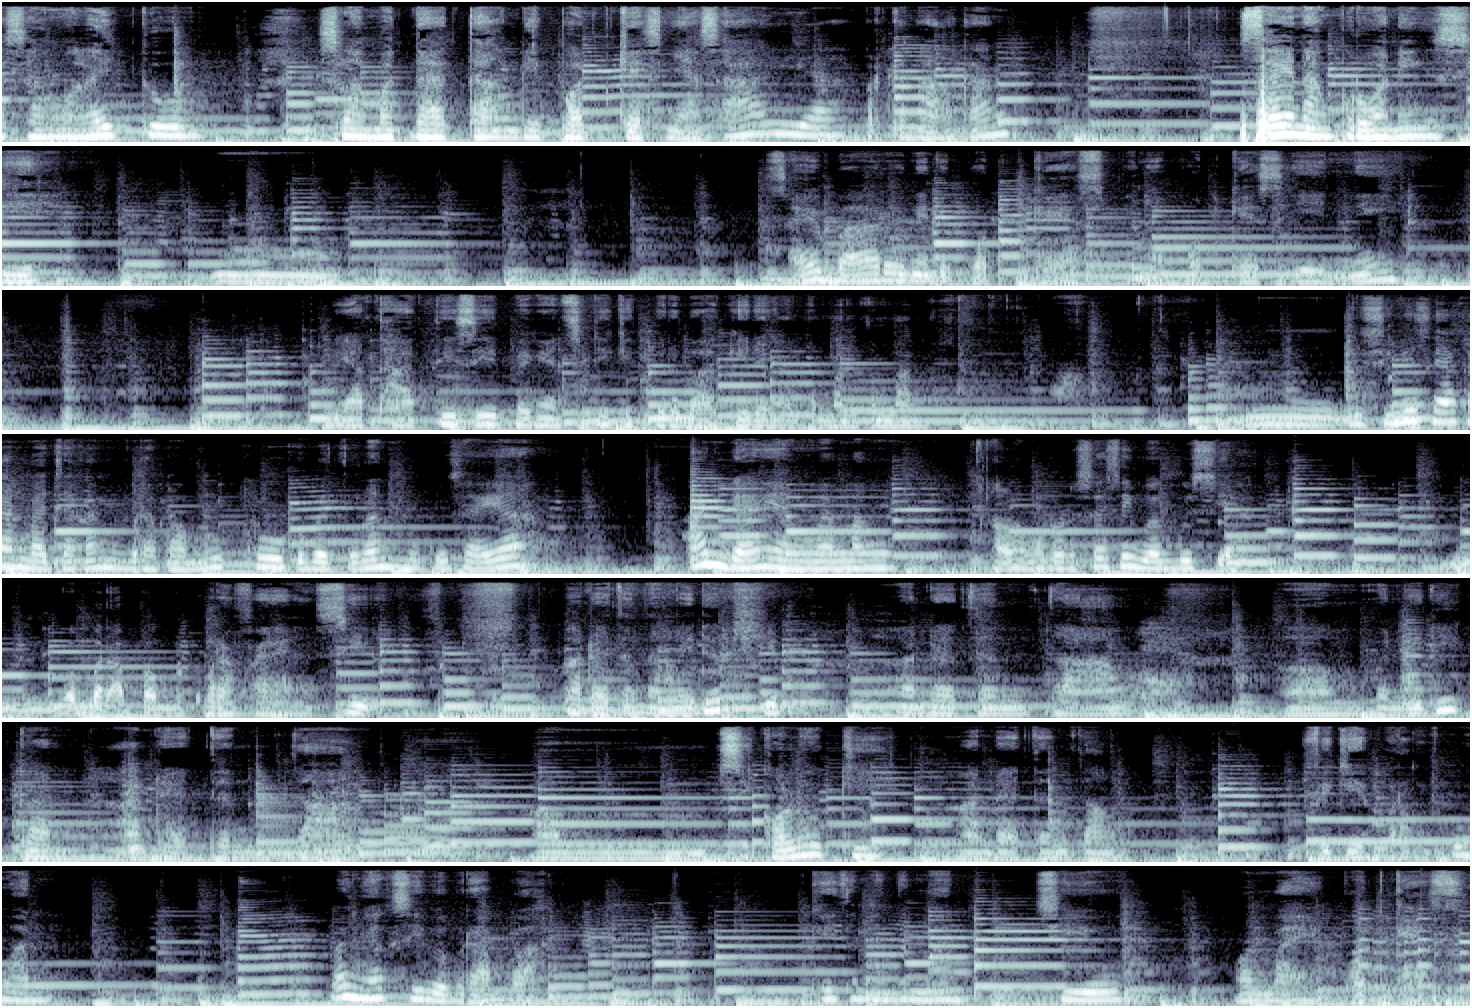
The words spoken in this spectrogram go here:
Assalamualaikum. Selamat datang di podcastnya saya. Perkenalkan Saya Nang Purwaningsi hmm, Saya baru nih di podcast Punya podcast ini. Niat hati sih pengen sedikit berbagi dengan teman-teman. Hmm, Di sini saya akan bacakan beberapa buku. Kebetulan buku saya ada yang memang kalau menurut saya sih bagus ya beberapa buku referensi. Ada tentang leadership ada tentang um, pendidikan ada tentang um, psikologi ada tentang fikih perempuan. Banyak sih beberapa. Oke teman-teman see you on my podcast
